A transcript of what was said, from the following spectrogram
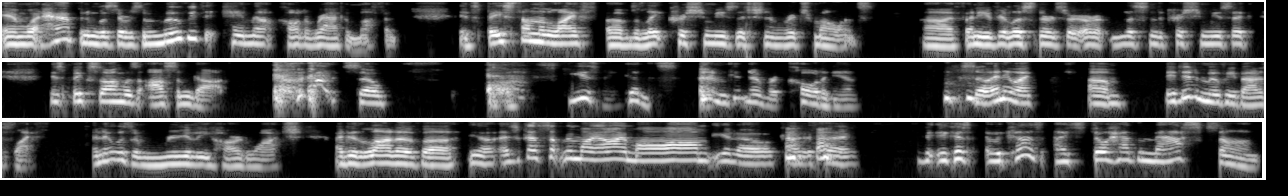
And what happened was there was a movie that came out called A Ragamuffin. It's based on the life of the late Christian musician Rich Mullins. Uh, if any of your listeners are, are listen to Christian music, his big song was "Awesome God." so, excuse me, goodness, I'm getting over a cold again. So anyway, um, they did a movie about his life, and it was a really hard watch. I did a lot of, uh, you know, I just got something in my eye, mom, you know, kind of thing, because because I still had the masks on.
